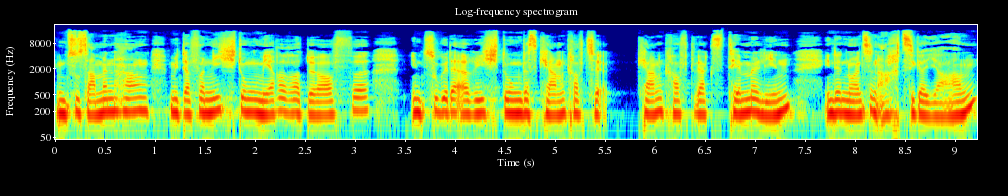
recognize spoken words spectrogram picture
im Zusammenhang mit der Vernichtung mehrerer Dörfer im Zuge der Errichtung des Kernkraftwerks Kernkraftwerks Temelin in den 1980er Jahren.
